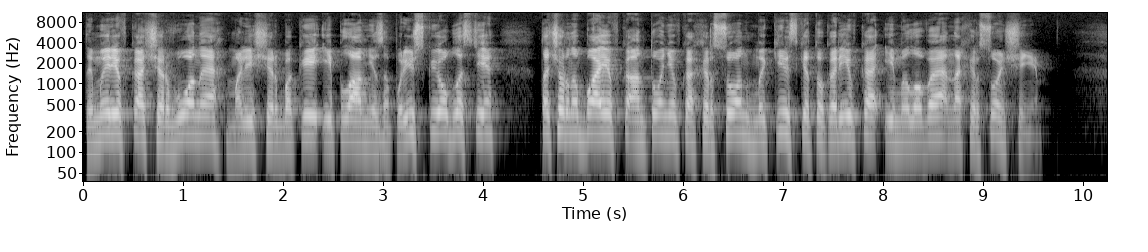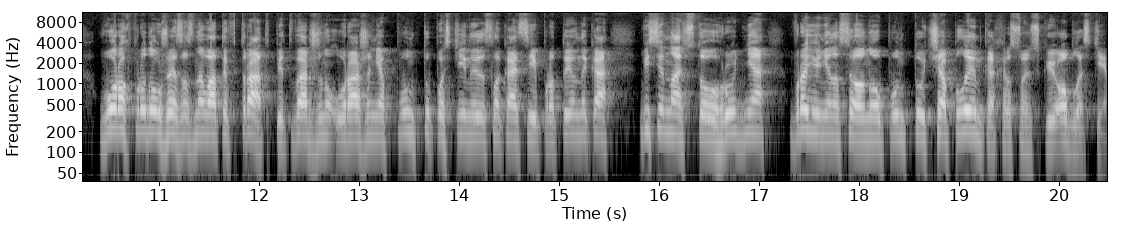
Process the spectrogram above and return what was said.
Тимирівка, Червоне, Малі Щербаки і Плавні Запорізької області та Чорнобаївка, Антонівка, Херсон, Микільське, Токарівка і Милове на Херсонщині. Ворог продовжує зазнавати втрат. Підтверджено ураження пункту постійної дислокації противника 18 грудня в районі населеного пункту Чаплинка Херсонської області.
